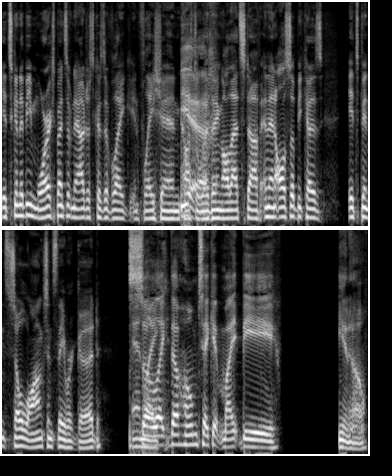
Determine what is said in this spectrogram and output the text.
it's going to be more expensive now just because of like inflation, cost Yeah. of living, all that stuff, and then also because it's been so long since they were good. And, so like- like, the home ticket might be, you know,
